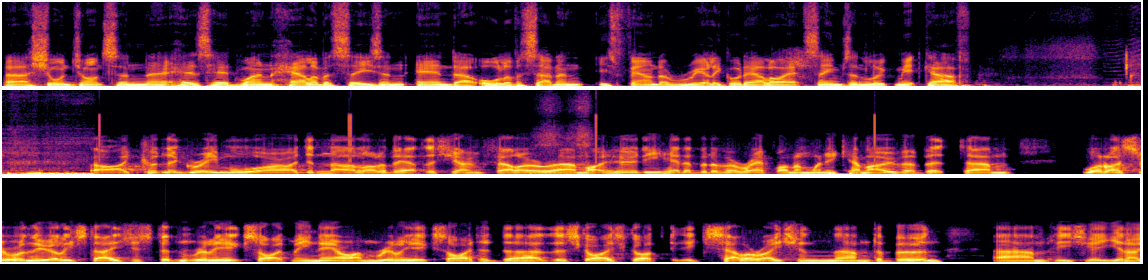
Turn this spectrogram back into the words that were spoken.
uh, Shaun Johnson uh, has had one hell of a season, and uh, all of a sudden he's found a really good ally, it seems, in Luke Metcalf. I couldn't agree more. I didn't know a lot about this young fella. Um, I heard he had a bit of a rap on him when he came over, but um, what I saw in the early stages didn't really excite me. Now I'm really excited. Uh, this guy's got acceleration um, to burn. Um, he's you know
